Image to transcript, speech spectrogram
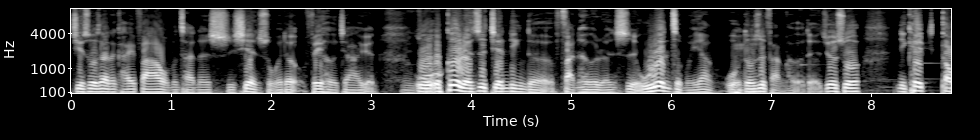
接收站的开发，我们才能实现所谓的非核家园。我我个人是坚定的反核人士，无论怎么样，我都是反核的。就是说，你可以告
